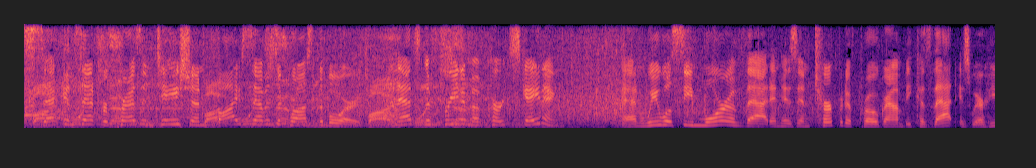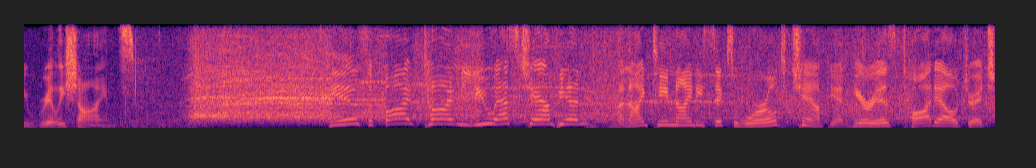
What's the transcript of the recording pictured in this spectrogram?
Second set for presentation, five sevens across the board. And that's the freedom of Kurt skating. And we will see more of that in his interpretive program because that is where he really shines. He is a five-time U.S. champion and the 1996 world champion. Here is Todd Eldredge.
